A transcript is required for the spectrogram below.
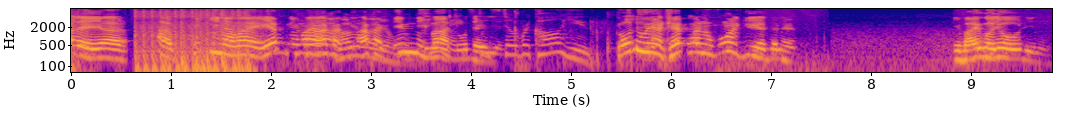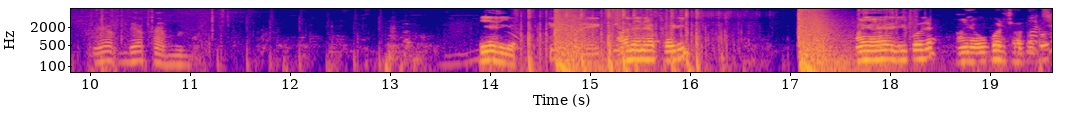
અરે યાર આ પીકીના માય એકની માય આખા આખા ટીમની માં Teammates ચોદાઈ. ચોદું અહીંયા ઠેકવાનું કોણ કીએ તને? એ ભાઈગો જો ઉડીને. એક દેખાય મને. એ રહ્યો. આને ને પડી. અહીંયા હે રીકો છે અહીંયા ઉપર Watch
